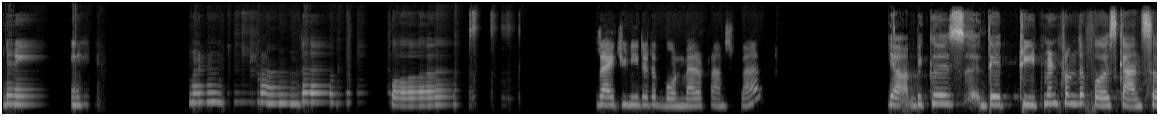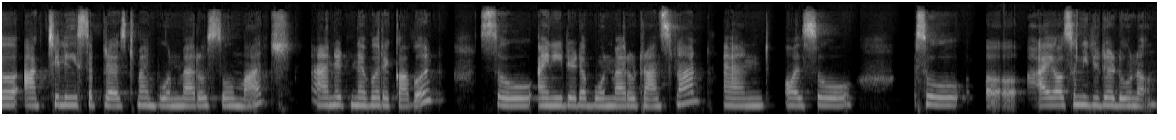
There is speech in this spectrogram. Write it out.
treatment from the first right you needed a bone marrow transplant? Yeah because the treatment from the first cancer actually suppressed my bone marrow so much and it never recovered. So i needed a bone marrow transplant and also so uh, i also needed a donor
